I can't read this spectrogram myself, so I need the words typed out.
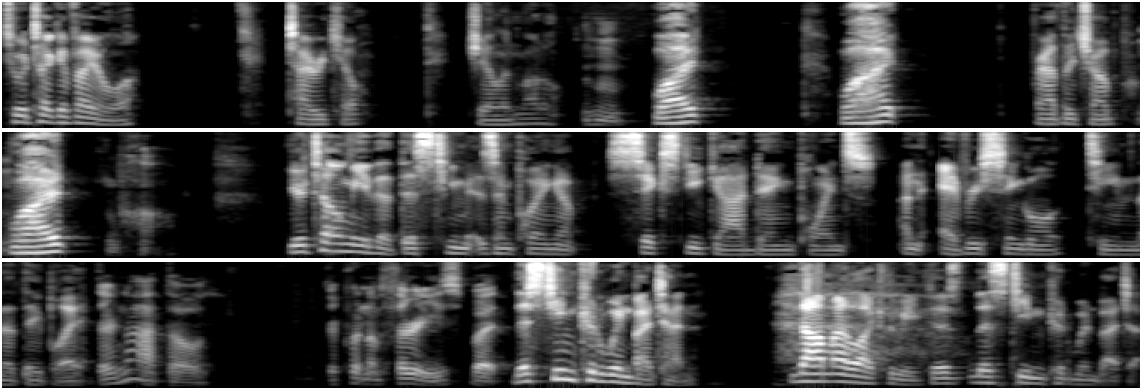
Tua Tagovailoa, Tyreek Hill, Jaylen Waddle. hmm What? What? Bradley Chubb. Mhm. What? Wow. You're telling me that this team isn't putting up 60 goddamn points on every single team that they play. They're not, though. They're putting up 30s, but This team could win by 10. Not my luck of the week. This this team could win by 10.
